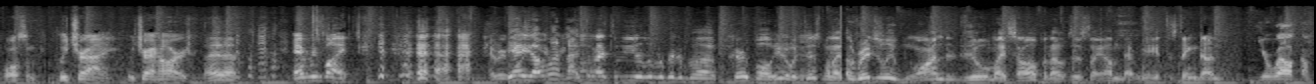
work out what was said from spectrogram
It's awesome. We try. We try hard. I know. Every bike. yeah, Every you know bike, what? I thought. I threw you a little bit of a curveball here with this one. I originally wanted to do it myself, and I was just like, I'm never gonna get this thing done. You're welcome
